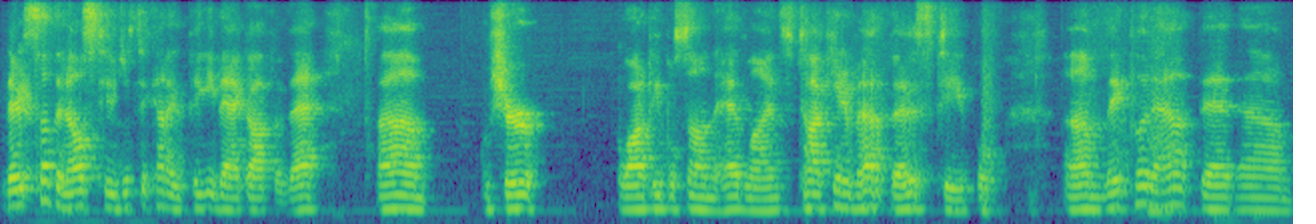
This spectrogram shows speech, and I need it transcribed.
there's something else too, just to kind of piggyback off of that. Um, I'm sure a lot of people saw in the headlines talking about those people. Um, they put out that um,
